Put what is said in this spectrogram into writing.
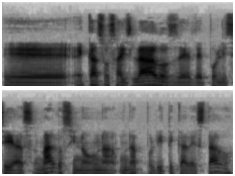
eh, casos aislados de, de, policías malos, sino una, una política de Estado.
